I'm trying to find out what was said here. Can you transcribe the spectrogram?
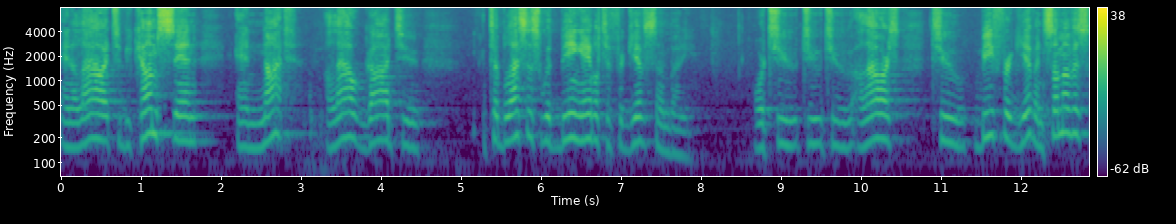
and allow it to become sin and not allow God to, to bless us with being able to forgive somebody or to, to, to allow us to be forgiven. Some of us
